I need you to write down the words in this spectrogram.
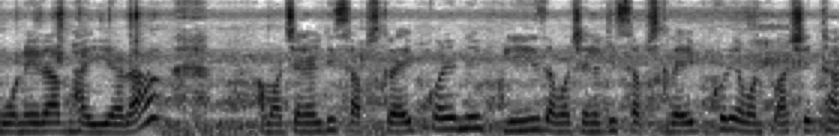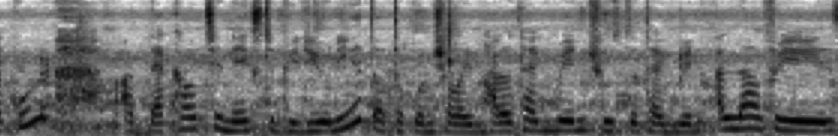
বোনেরা, ভাইয়ারা আমার চ্যানেলটি সাবস্ক্রাইব করেনি প্লিজ আমার চ্যানেলটি সাবস্ক্রাইব করে আমার পাশে থাকুন। আর দেখা হচ্ছে নেক্সট ভিডিও নিয়ে। ততক্ষণ সবাই ভালো থাকবেন, সুস্থ থাকবেন। আল্লাহ হাফিজ।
